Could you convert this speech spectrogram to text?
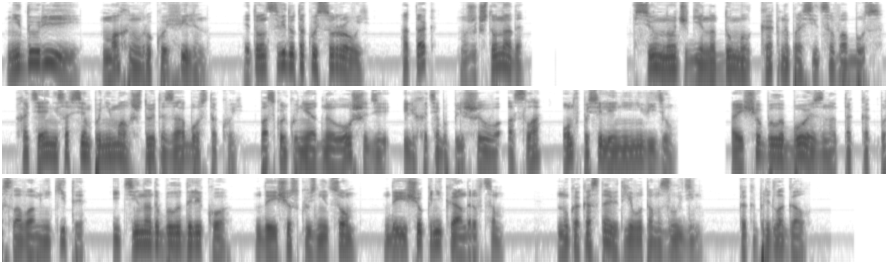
Не дури, махнул рукой Филин. Это он с виду такой суровый. А так, мужик, что надо? Всю ночь Гена думал, как напроситься в обоз, хотя и не совсем понимал, что это за обоз такой, поскольку ни одной лошади или хотя бы плешивого осла он в поселении не видел. А еще было боязно, так как, по словам Никиты, идти надо было далеко, да еще с кузнецом, да еще к никандровцам. Ну как оставит его там злыдень, как и предлагал.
